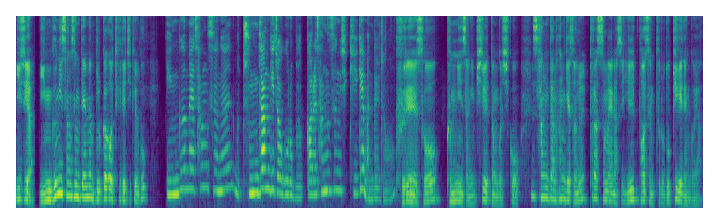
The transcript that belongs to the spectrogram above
이수야, 임금이 상승되면 물가가 어떻게 되지 결국? 임금의 상승은 뭐 중장기적으로 물가를 상승시키게 만들죠. 그래서 금리 인상이 필요했던 것이고 음. 상당 한계선을 플러스 마이너스 1%로 높이게 된 거야.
